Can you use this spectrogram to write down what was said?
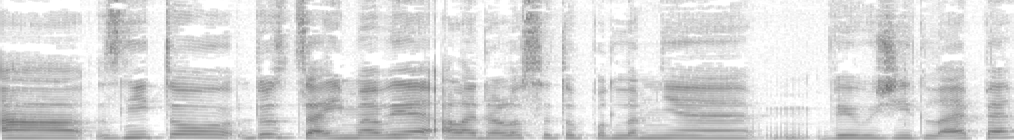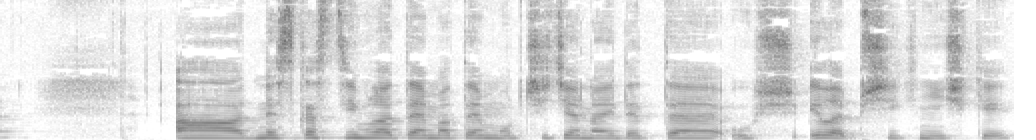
A zní to dost zajímavě, ale dalo se to podle mě využít lépe. A dneska s tímhle tématem určitě najdete už i lepší knížky.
